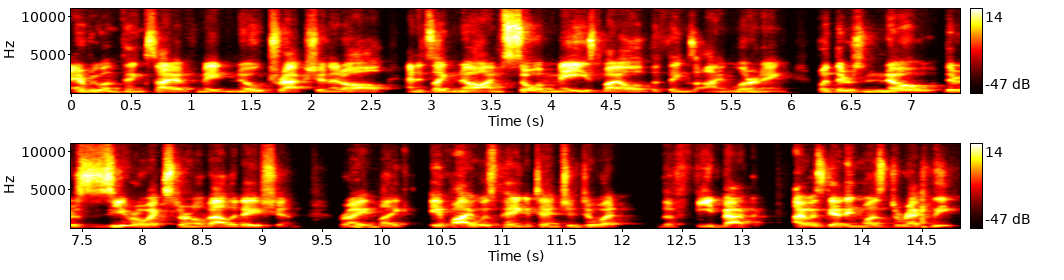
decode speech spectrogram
Everyone thinks I have made no traction at all. And it's like, no, I'm so amazed by all of the things I'm learning, but there's no, there's zero external validation, right? Mm-hmm. Like if I was paying attention to what the feedback I was getting was directly,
